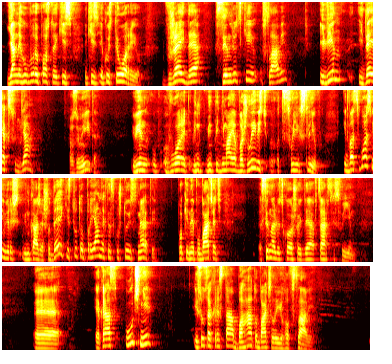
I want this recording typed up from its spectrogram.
Я не говорю просто якісь, якісь, якусь теорію. Вже йде син людський в славі, і він йде як суддя. Розумієте? Він говорить, він, він піднімає важливість своїх слів. І 28-й вірш він каже, що деякі з тут приявних не скуштують смерти, поки не побачать сина людського, що йде в царстві своїм. Е, якраз учні Ісуса Христа багато бачили Його в славі.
